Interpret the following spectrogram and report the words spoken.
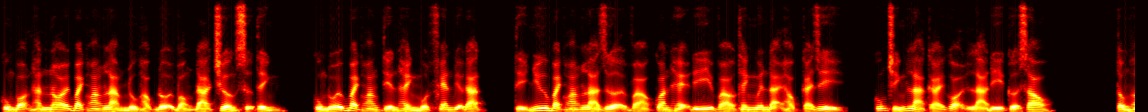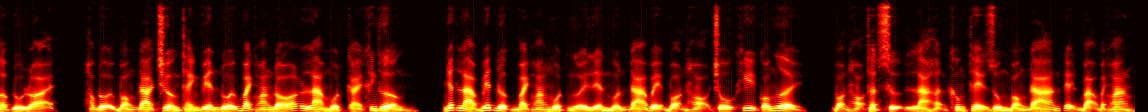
cùng bọn hắn nói Bạch Hoang làm nhục học đội bóng đá trường sự tình, cùng đối Bạch Hoang tiến hành một phen bịa đặt tỉ như Bạch Hoang là dựa vào quan hệ đi vào Thanh Nguyên Đại học cái gì, cũng chính là cái gọi là đi cửa sau. Tổng hợp đủ loại, học đội bóng đá trưởng thành viên đối Bạch Hoang đó là một cái khinh thường, nhất là biết được Bạch Hoang một người liền muốn đá bể bọn họ chỗ khi có người, bọn họ thật sự là hận không thể dùng bóng đá nện bạo Bạch Hoang.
